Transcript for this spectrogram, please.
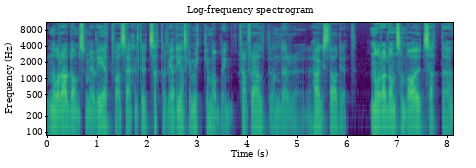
några av dem som jag vet var särskilt utsatta. Vi hade ganska mycket mobbing. Framförallt under högstadiet. Några av dem som var utsatta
